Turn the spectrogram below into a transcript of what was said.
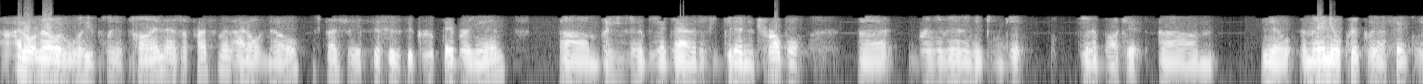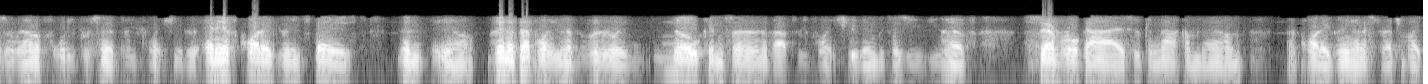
I don't know will he play a ton as a freshman. I don't know, especially if this is the group they bring in. Um, but he's going to be a guy that if you get into trouble, uh, bring him in and he can get get a bucket. Um, you know, Immanuel Quickley I think was around a forty percent three point shooter, and if Quade Green stays, then you know, then at that point you have literally no concern about three point shooting because you you have several guys who can knock them down. Uh, Quade Green had a stretch of like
